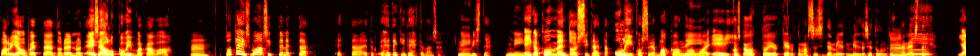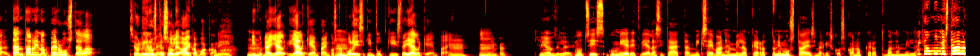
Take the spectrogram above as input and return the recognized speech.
paria opettajaa todennut, että ei se ollut kovin vakavaa. Mm. Toteis vaan sitten, että, että, että he teki tehtävänsä. Niin. Piste. Niin. Eikä kommentoi sitä, että oliko se vakavaa Niin, vai ei. Koska Otto ei ole kertomassa sitä, mil- miltä se tuntui mm. hänestä. Niin. Ja tämän tarinan perusteella Se oli minusta se ilmeisesti- oli aika vakavaa. Niin. Niin. niin kuin näin jäl- jälkeenpäin, koska mm. poliisikin tutkii sitä jälkeenpäin. Mm. Mm. Mm. Niinpä. Niin on silleen, Mutta siis kun mietit vielä sitä, että miksei vanhemmille ole kerrottu, niin musta ei esimerkiksi koskaan ole kerrottu vanhemmille. mikä on mun mielestä aivan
